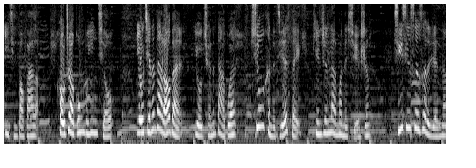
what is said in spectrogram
疫情爆发了，口罩供不应求。有钱的大老板、有权的大官凶狠的劫匪、天真烂漫的学生、形形色色的人呢，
